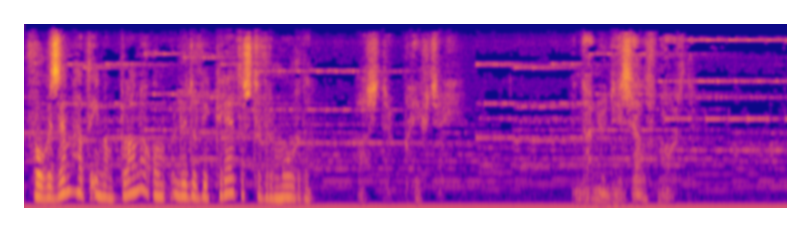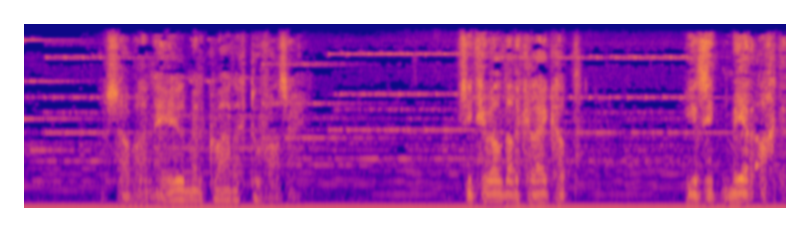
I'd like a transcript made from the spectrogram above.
Volgens hem had iemand plannen om Ludovic Krijters te vermoorden. Alsjeblieft, zeg. En dan nu die zelfmoord. Dat zou wel een heel merkwaardig toeval zijn. Ziet je wel dat ik gelijk had? Hier zit meer achter.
